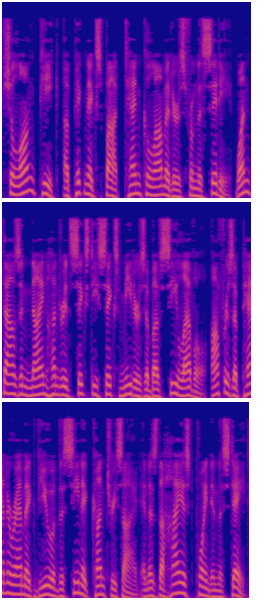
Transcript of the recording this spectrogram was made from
Shillong Peak, a picnic spot 10 km from the city, 1,966 metres above sea level, offers a panoramic view of the scenic countryside and is the highest point in the state.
